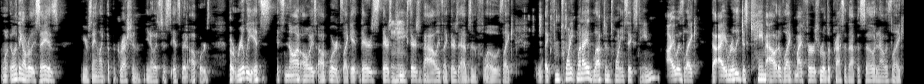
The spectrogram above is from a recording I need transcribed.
one- the only thing I'll really say is you're saying like the progression. You know, it's just it's been upwards, but really it's it's not always upwards. Like it, there's there's Mhm. peaks, there's valleys, like there's ebbs and flows. Like like from 20 when I left in 2016, I was like that. I really just came out of like my first real depressive episode, and I was like.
